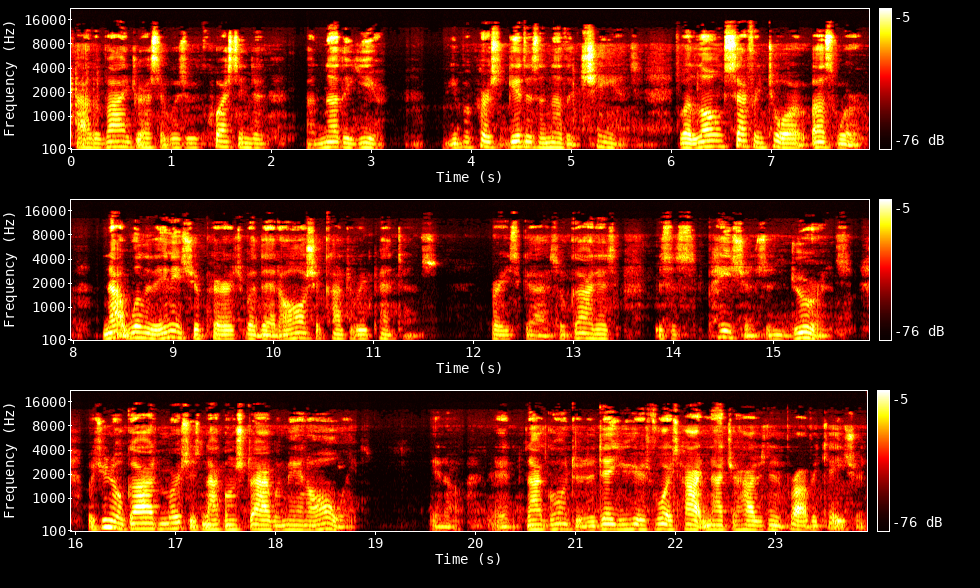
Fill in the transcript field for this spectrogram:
how the vine dresser was requesting the, another year. Give a person, give us another chance. But long suffering toward us were not willing that any should perish, but that all should come to repentance. Praise God. So God has this is patience, endurance. But you know, God's mercy is not going to strive with man always. You know, it's not going to. The day you hear his voice, harden not your heart is in provocation.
